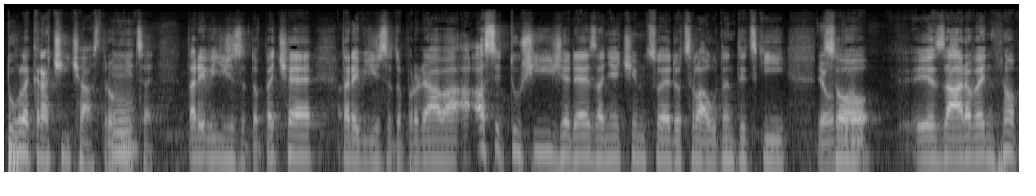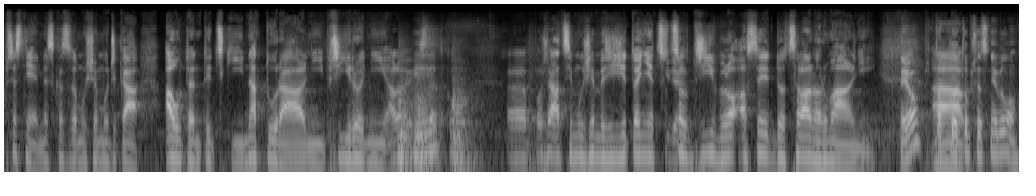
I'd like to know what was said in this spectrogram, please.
tuhle kratší část rovnice. Hmm. Tady vidí, že se to peče, tady vidí, že se to prodává a asi tuší, že jde za něčím, co je docela autentický, Jo, co to je zároveň, no přesně, dneska se tomu všemu říká autentický, naturální, přírodní, ale ve výsledku hmm. pořád si můžeme říct, že to je něco, co dřív bylo asi docela normální. Jo, tak A- to, to přesně bylo.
